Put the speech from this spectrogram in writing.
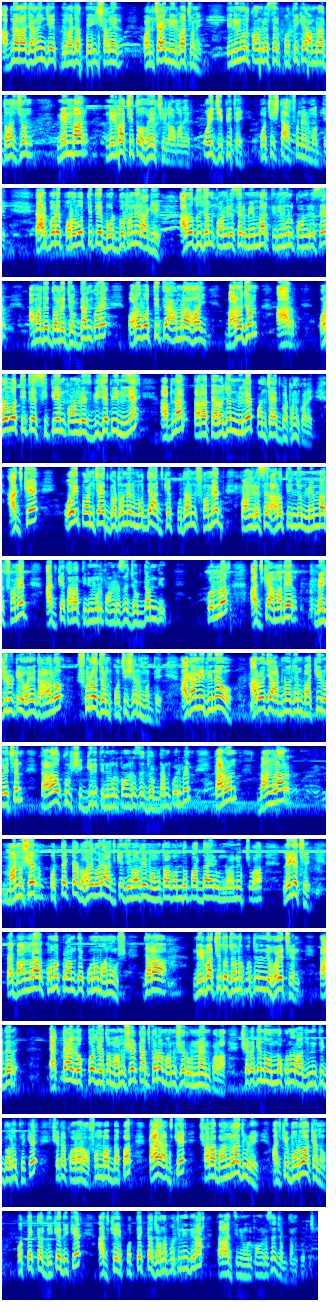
আপনারা জানেন যে দু হাজার তেইশ সালের পঞ্চায়েত নির্বাচনে তৃণমূল কংগ্রেসের প্রতীকে আমরা দশজন মেম্বার নির্বাচিত হয়েছিল আমাদের ওই জিপিতে, পঁচিশটা আসনের মধ্যে। তারপরে পরবর্তীতে বোর্ড গঠনের আগে আরও দুজন কংগ্রেসের মেম্বার তৃণমূল কংগ্রেসের আমাদের দলে যোগদান করে। পরবর্তীতে আমরা হয় বারো জন আর পরবর্তীতে সিপিএম কংগ্রেস, বিজেপি নিয়ে আপনার তারা তেরো জন মিলে পঞ্চায়েত গঠন করে। আজকে ওই পঞ্চায়েত গঠনের মধ্যে আজকে প্রধান সমেত, কংগ্রেসের আরও তিনজন মেম্বার সমেত আজকে তারা তৃণমূল কংগ্রেসে যোগদান করল। আজকে আমাদের মেজরিটি হয়ে দাঁড়াল ষোলো জন পঁচিশের মধ্যে। আগামী দিনেও আরও যে আট জন বাকি রয়েছেন, তারাও খুব শিগগিরই তৃণমূল কংগ্রেসে যোগদান করবেন। কারণ বাংলার মানুষের প্রত্যেকটা ঘরে ঘরে আজকে যেভাবে মমতা বন্দ্যোপাধ্যায়ের উন্নয়নের ছোঁয়া লেগেছে, তাই বাংলার কোনো প্রান্তে কোনো মানুষ যারা নির্বাচিত জনপ্রতিনিধি হয়েছেন, তাদের একটাই লক্ষ্য যেহেতু মানুষের কাজ করা, মানুষের উন্নয়ন করা। সেটা কিন্তু অন্য কোনো রাজনৈতিক দলে থেকে সেটা করার অসম্ভব ব্যাপার। তাই আজকে সারা বাংলা জুড়ে, আজকে মরুয়া কেন? প্রত্যেকটা দিকে দিকে আজকে প্রত্যেকটা জনপ্রতিনিধিরা তারা আজ তৃণমূল কংগ্রেসে যোগদান করছে।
